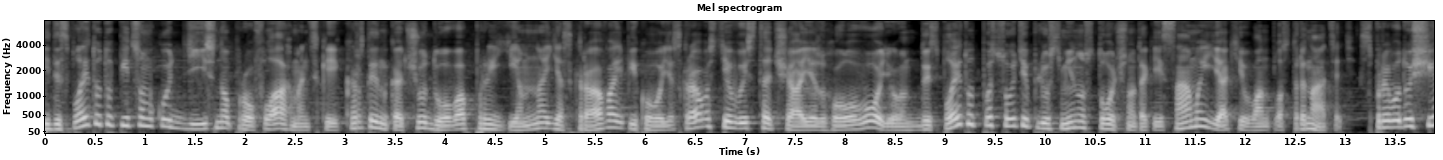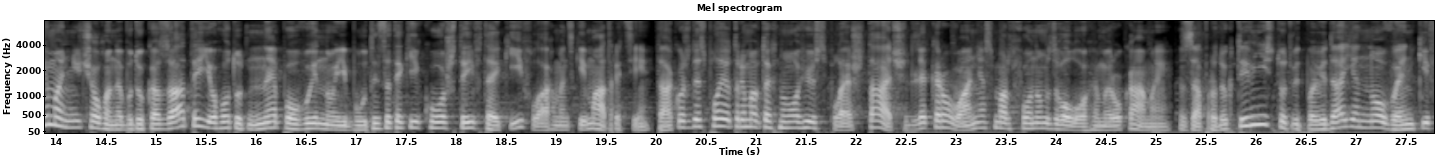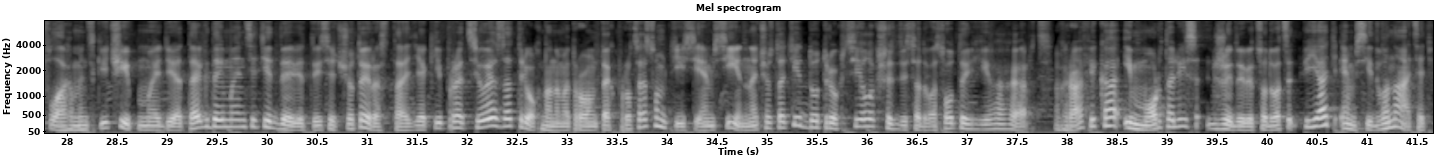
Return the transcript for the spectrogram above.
І дисплей тут у підсумку дійсно профлагманський. Картинка чудова, приємна, яскрава і пікової яскравості вистачає з головою. Дисплей тут по суті плюс-мінус точно такий самий, як і OnePlus 13. З приводу Шіма нічого не буду казати, його тут не повинно і бути за такі кошти і в такій флагманській матриці. Також дисплей отримав технологію Splash Touch для керування смартфоном з вологими руками. За продуктивність тут відповідає новенький флагманський чіп MediaTek Dimensity 9400, який працює за 3 нанометровим техпроцесом TCMC на частоті до 3,62 ГГц. Графіка Immortalis G925 MC12.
